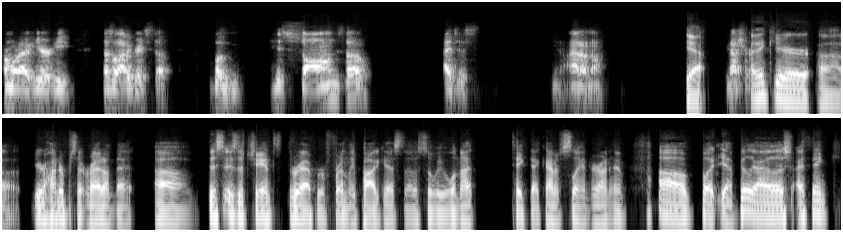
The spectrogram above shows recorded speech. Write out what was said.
from what I hear, he does a lot of great stuff. But his songs, though, I just, you know, I don't know. Yeah. Not sure. I think you're uh, you're 100 percent right on that. Uh, this is a Chance the Rapper friendly podcast though, so we will not take that kind of slander on him. Uh, but yeah, Billie Eilish, I think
